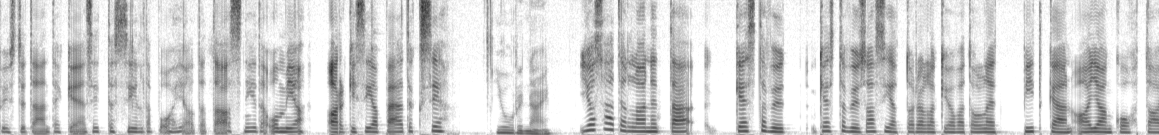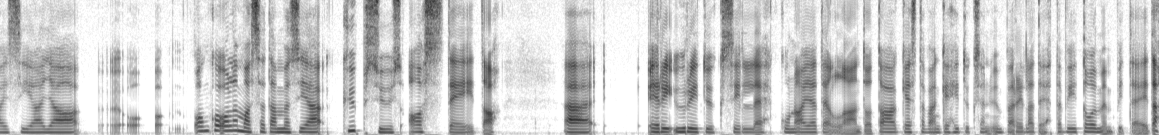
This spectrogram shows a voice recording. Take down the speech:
pystytään tekemään sitten siltä pohjalta taas niitä omia arkisia päätöksiä. Juuri näin. Jos ajatellaan, että kestävyys, kestävyysasiat todellakin ovat olleet pitkään ajankohtaisia ja onko olemassa tämmöisiä kypsyysasteita ää, eri yrityksille, kun ajatellaan tota kestävän kehityksen ympärillä tehtäviä toimenpiteitä?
